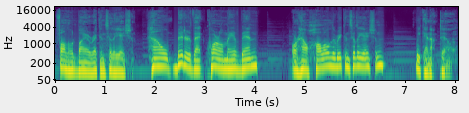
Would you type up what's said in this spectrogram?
followed by a reconciliation. How bitter that quarrel may have been, or how hollow the reconciliation, we cannot tell.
